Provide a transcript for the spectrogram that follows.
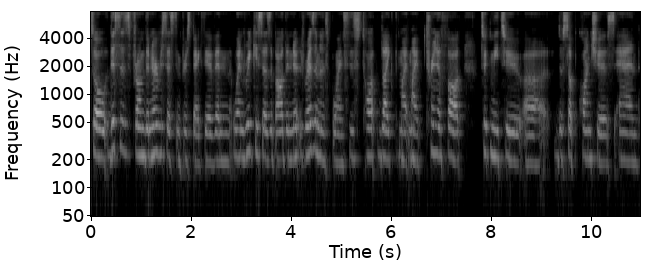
so this is from the nervous system perspective. And when Ricky says about the resonance points, this thought, like my, my train of thought took me to uh, the subconscious and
